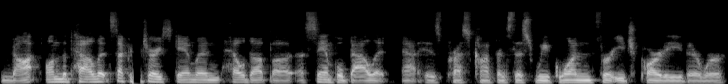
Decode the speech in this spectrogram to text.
not on the ballot. Secretary Scanlon held up a, a, sample ballot at his press conference this week, one for each party. There were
